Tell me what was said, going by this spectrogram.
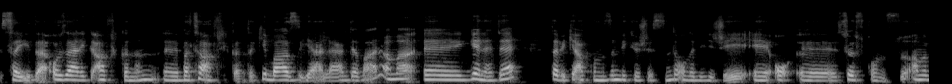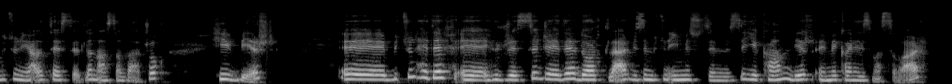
sayıda. Özellikle Afrika'nın, e, Batı Afrika'daki bazı yerlerde var ama e, gene de tabii ki aklımızın bir köşesinde olabileceği e, o e, söz konusu. Ama bütün dünyada test edilen aslında daha çok HIV1. E, bütün hedef e, hücresi CD4'ler, bizim bütün immün sistemimizi yıkan bir e, mekanizması var.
